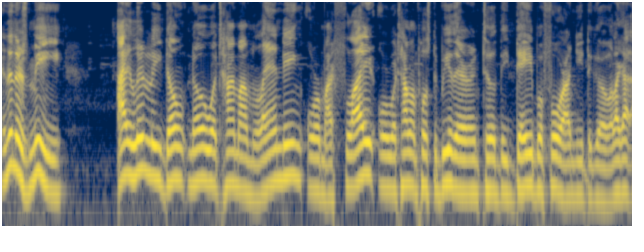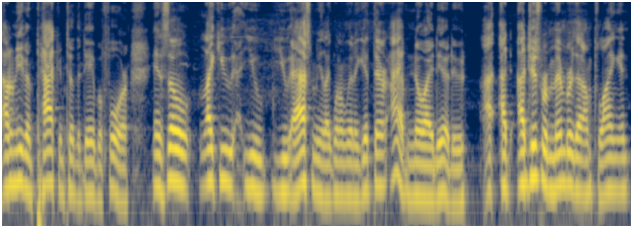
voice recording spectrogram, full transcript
And then there's me. I literally don't know what time I'm landing or my flight or what time I'm supposed to be there until the day before I need to go. Like I, I don't even pack until the day before. And so like you you you asked me like when I'm gonna get there, I have no idea, dude. I I, I just remember that I'm flying in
